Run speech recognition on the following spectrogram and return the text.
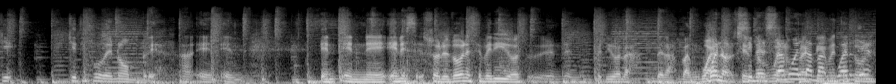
qué, qué, tipo de nombres ah, en, ese, sobre todo en ese periodo, en el periodo de las, vanguardias. Bueno, si pensamos en las vanguardias.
